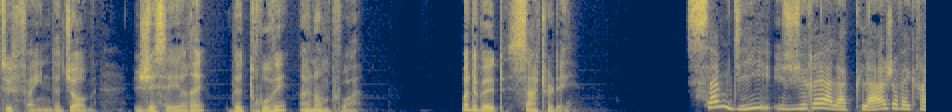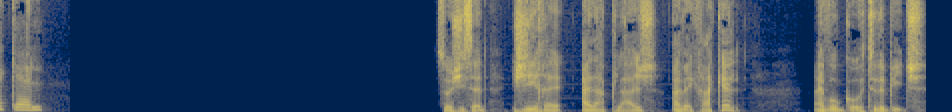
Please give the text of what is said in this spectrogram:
to find a job. J'essaierai de trouver un emploi. What about Saturday? Samedi, j'irai à la plage avec Raquel. So she said, J'irai à la plage avec Raquel. I will go to the beach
